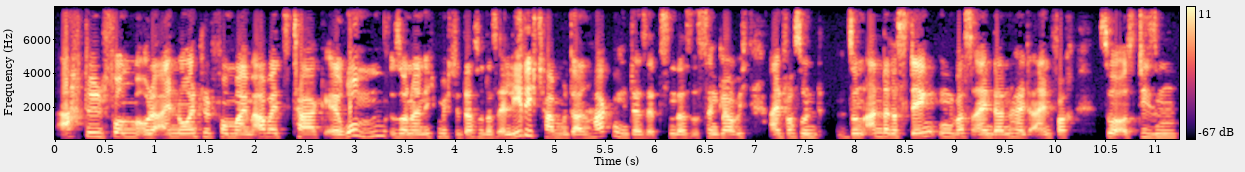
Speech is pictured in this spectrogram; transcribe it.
Achtel vom oder ein Neuntel von meinem Arbeitstag äh, rum, sondern ich möchte das und das erledigt haben und da einen Haken hintersetzen. Das ist dann, glaube ich, einfach so ein, so ein anderes Denken, was einen dann halt einfach so aus diesem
